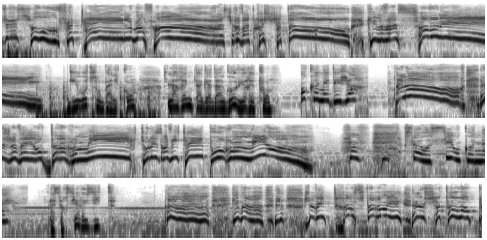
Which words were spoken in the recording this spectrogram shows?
je souffle tellement fort sur votre château qu'il va s'envoler Du haut de son balcon, la reine Tagadingo lui répond. On connaît déjà? Alors, je vais endormir tous les invités sorcière hésite. Euh, Eh ben, je, je vais transformer le château en pain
